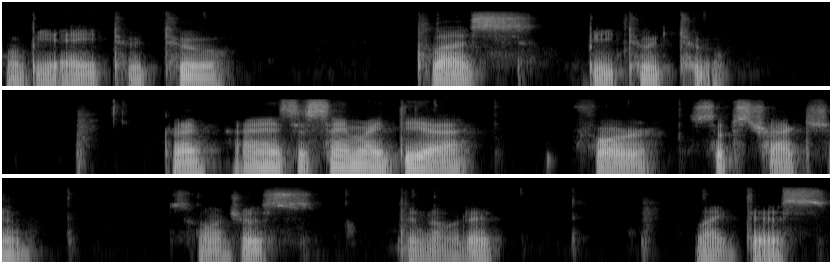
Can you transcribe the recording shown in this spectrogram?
will be A22 plus B22. Okay, and it's the same idea for subtraction. So I'll just denote it like this.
